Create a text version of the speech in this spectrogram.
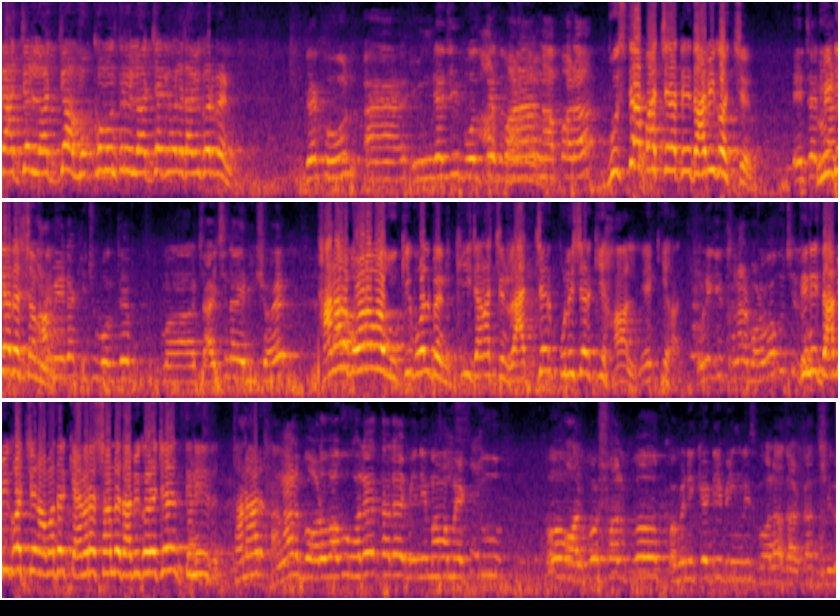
রাজ্যের লজ্জা মুখ্যমন্ত্রীর লজ্জা কি বলে দাবি করবেন? দেখুন ইংরেজি বলতে পারা না পারা বুঝতে পারছে না তিনি দাবি করছেন এটা মিডিয়াদের সামনে। আমি এটা কিছু বলতে চাইছি না এই বিষয়ে। থানার বড়বাবু কি বলবেন? কি জানাচ্ছেন? রাজ্যের পুলিশের কি হাল? এ কি হাল? উনি কি থানার বড়বাবু ছিলেন? তিনি দাবি করছেন আমাদের ক্যামেরার সামনে দাবি করেছেন তিনি থানার থানার বড়বাবু হলে তাহলে মিনিমাম একটু ও অল্প স্বল্প কমিউনিকেটিভ ইংলিশ বলা দরকার ছিল।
